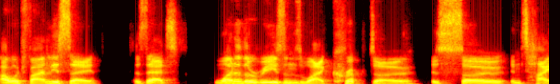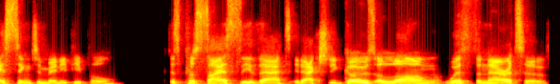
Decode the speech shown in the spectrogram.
I would finally say is that one of the reasons why crypto is so enticing to many people is precisely that it actually goes along with the narrative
